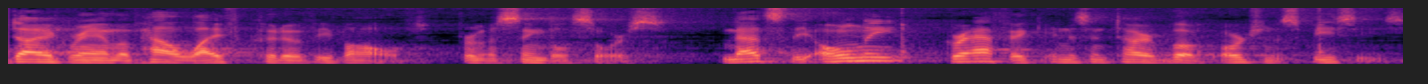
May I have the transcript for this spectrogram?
diagram of how life could have evolved from a single source. And that's the only graphic in this entire book, Origin of Species.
